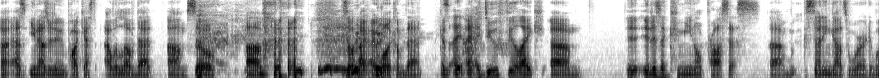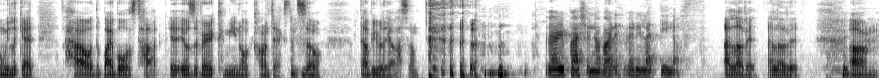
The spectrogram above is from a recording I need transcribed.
uh, as you know, as we're doing the podcast, I would love that. Um, so um, so I, I, welcome that because I, I, I, do feel like um, it, it is a communal process um, studying God's word. When we look at how the Bible is taught, it, it was a very communal context, and so that would be really awesome. very passionate about it. Very Latinos. I love it. I love it. Um,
